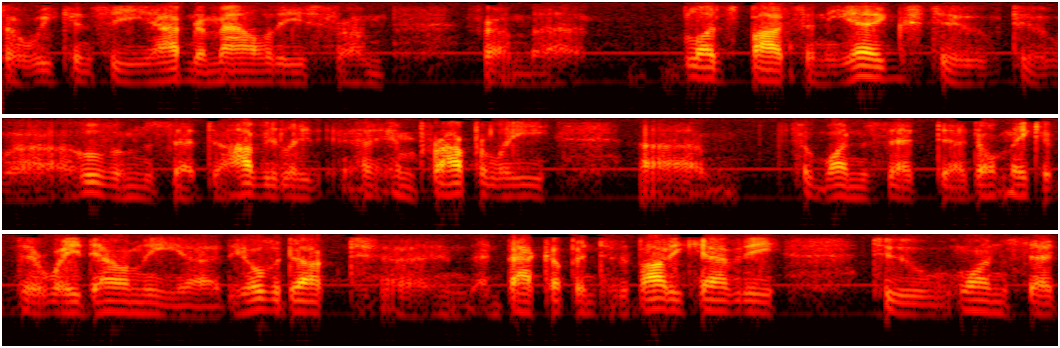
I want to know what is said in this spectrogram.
So we can see abnormalities from from uh, blood spots in the eggs to to uh, ovums that ovulate uh, improperly, um, to ones that uh, don't make it their way down the uh, the oviduct uh, and, and back up into the body cavity, to ones that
